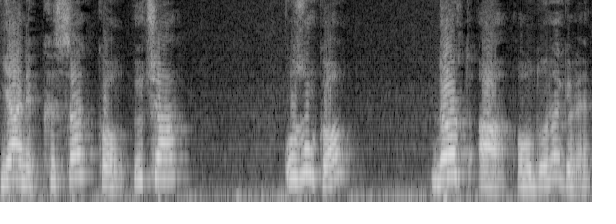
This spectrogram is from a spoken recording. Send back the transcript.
Yani kısa kol 3A, uzun kol 4A olduğuna göre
